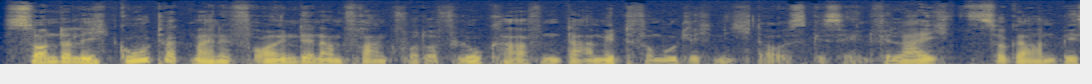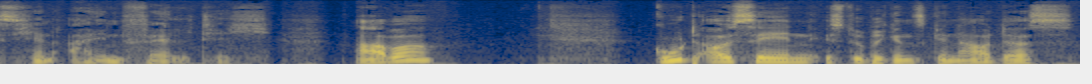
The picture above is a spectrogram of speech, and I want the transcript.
Sonderlich gut hat meine Freundin am Frankfurter Flughafen damit vermutlich nicht ausgesehen. Vielleicht sogar ein bisschen einfältig. Aber Gut aussehen ist übrigens genau das,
